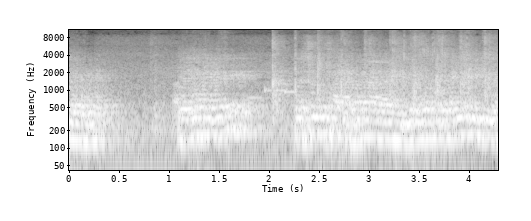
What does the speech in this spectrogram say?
అదేవిధంగా ప్రస్తుత సాధన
